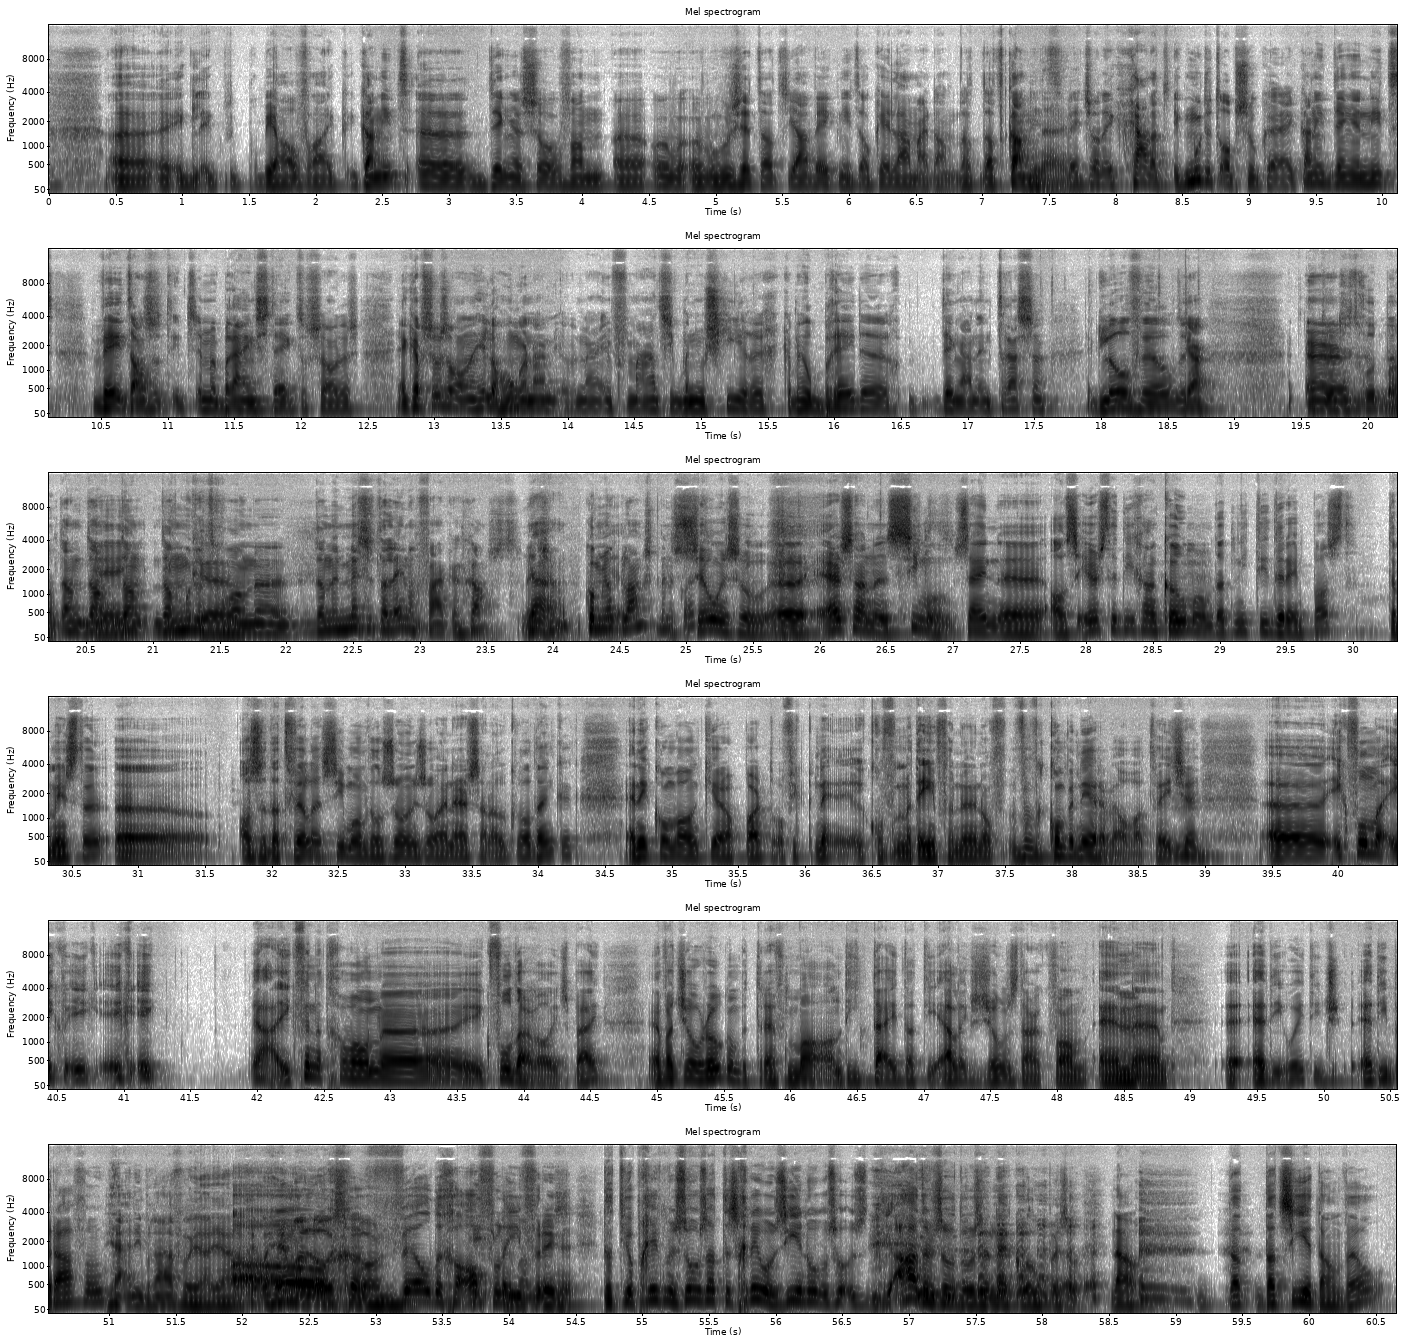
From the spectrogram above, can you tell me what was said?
eh, ik, ik probeer overal, ik, ik kan niet dingen zo van, oh, eh, hoe zit dat? Ja, weet ik niet. Oké, laat maar dan. Dat, dat kan niet. Nee. Weet je wat? Ik, ga het, ik moet het opzoeken. Ik kan niet dingen niet weten als het iets in mijn brein steekt of zo. Dus ik heb sowieso een hele honger naar, naar informatie. Ik ben nieuwsgierig. Ik heb heel brede dingen aan interesse. Ik lul veel. Dus ja. Doet eh, het goed, man. Dan, dan, dan, dan ik, moet het eh, gewoon. eh, dan mis het alleen nog vaak een gast. Weet Ja. je? Kom je ook Ja. langs binnenkort? Sowieso. Erzan en Simon zijn als eerste die gaan komen, omdat niet iedereen past. Tenminste, als ze dat willen. Simon wil sowieso en Erzan ook wel, denk ik. En ik kom wel een keer apart, of ik, nee, ik of met van hun, of we we combineren wel wat, weet je. Mm. Ik voel me, ik, ik, ik, ik, ja, ik vind het gewoon, eh, ik voel daar wel iets bij. En wat Joe Rogan betreft, man, die tijd dat die Alex Jones daar kwam en Ja. eh, eh, Eddie, hoe heet die, Eddie Bravo? Ja, die Bravo, ja. ja. Oh, helemaal los gewoon. geweldige Helemaal afleveringen. Dat hij op een gegeven moment zo zat te schreeuwen. Zie je nog zo, die ader zo door zijn nek lopen en zo. Nou, dat, dat zie je dan wel.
